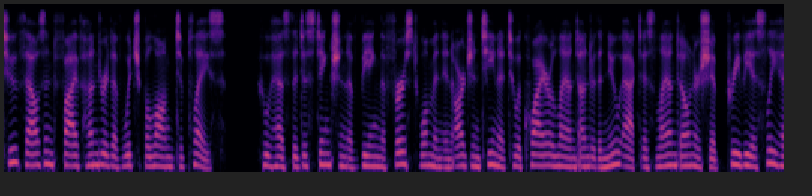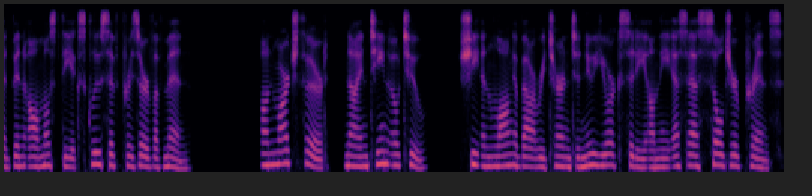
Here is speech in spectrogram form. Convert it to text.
2,500 of which belonged to Place, who has the distinction of being the first woman in Argentina to acquire land under the new act as land ownership previously had been almost the exclusive preserve of men. On March 3, 1902, she and Longabaugh returned to New York City on the SS Soldier Prince,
